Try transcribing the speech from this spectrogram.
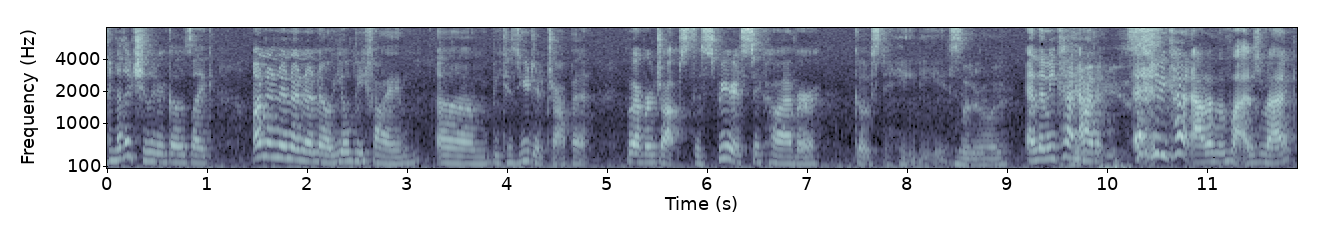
Another cheerleader goes like, "Oh no no no no no! You'll be fine, um, because you didn't drop it. Whoever drops the spirit stick, however, goes to Hades." Literally. And then we cut out of we cut out of the flashback,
